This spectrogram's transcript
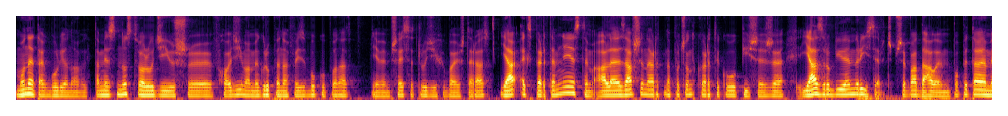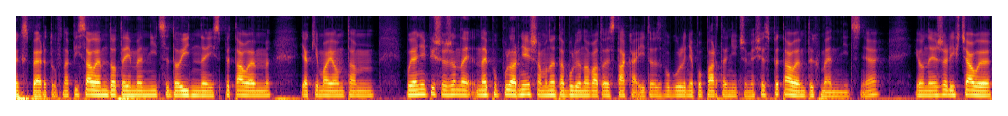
monetach bulionowych. Tam jest mnóstwo ludzi już y, wchodzi, mamy grupę na Facebooku, ponad, nie wiem, 600 ludzi chyba już teraz. Ja ekspertem nie jestem, ale zawsze na, na początku artykułu piszę, że ja zrobiłem research, przebadałem, popytałem ekspertów, napisałem do tej mennicy, do innej, spytałem, jakie mają tam Bo ja nie piszę, że naj, najpopularniejsza moneta bulionowa to jest taka i to jest w ogóle nie poparte niczym. Ja się spytałem tych mennic, nie? I one, jeżeli chciały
